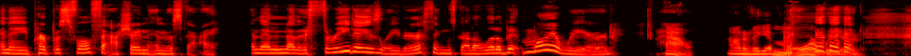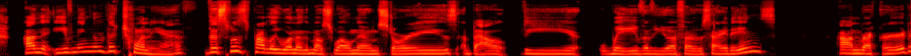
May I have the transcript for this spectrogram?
in a purposeful fashion in the sky. And then another three days later, things got a little bit more weird. How? How did it get more weird? On the evening of the 20th, this was probably one of the most well known stories about the wave of UFO sightings on record.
